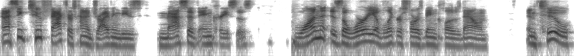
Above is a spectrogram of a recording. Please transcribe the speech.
and I see two factors kind of driving these massive increases. One is the worry of liquor stores being closed down, and two,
